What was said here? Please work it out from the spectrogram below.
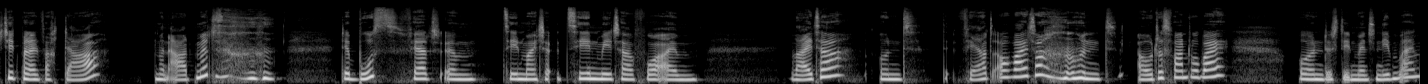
steht man einfach da, man atmet, der Bus fährt ähm, zehn, Meter, zehn Meter vor einem weiter und fährt auch weiter und Autos fahren vorbei und es stehen Menschen neben einem.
